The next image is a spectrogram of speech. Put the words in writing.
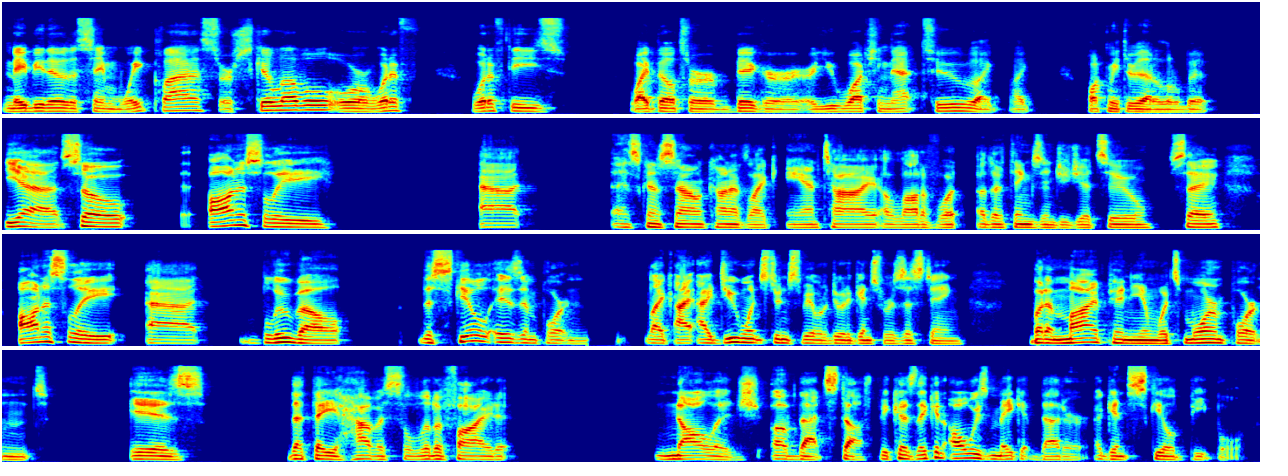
maybe they're the same weight class or skill level, or what if what if these white belts are bigger? Are you watching that too? Like like walk me through that a little bit. Yeah. So honestly, at it's going to sound kind of like anti a lot of what other things in jiu-jitsu say. Honestly, at blue belt, the skill is important. Like I, I do want students to be able to do it against resisting, but in my opinion, what's more important is that they have a solidified knowledge of that stuff because they can always make it better against skilled people.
